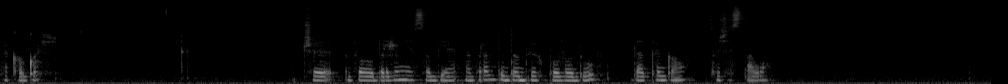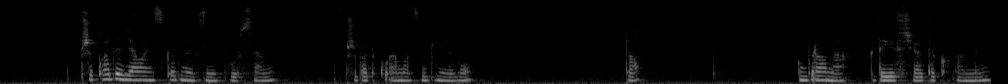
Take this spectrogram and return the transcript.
dla kogoś, czy wyobrażenie sobie naprawdę dobrych powodów dla tego, co się stało. Przykłady działań zgodnych z impulsem w przypadku emocji gniewu to obrona, gdy jest się atakowanym,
